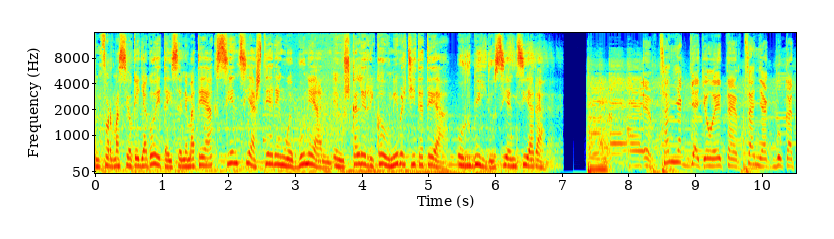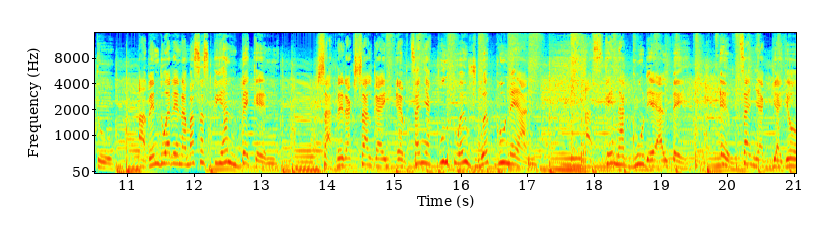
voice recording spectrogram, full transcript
Informazio gehiago eta izen emateak zientzia astearen webgunean Euskal Herriko Unibertsitatea. Urbildu zientziara. Ertzainak jaio eta ertzainak bukatu. Abenduaren amazazpian beken. Sarrerak salgai ertzainak.eus webgunean. Azkenak gure alde. Ertzainak jaio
